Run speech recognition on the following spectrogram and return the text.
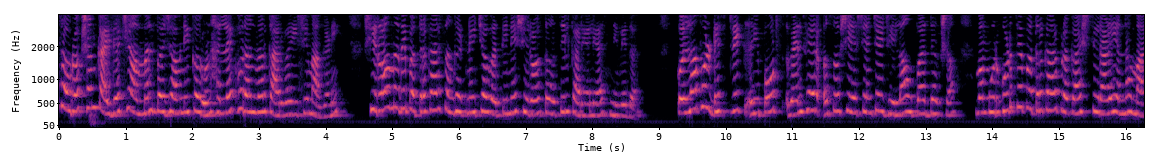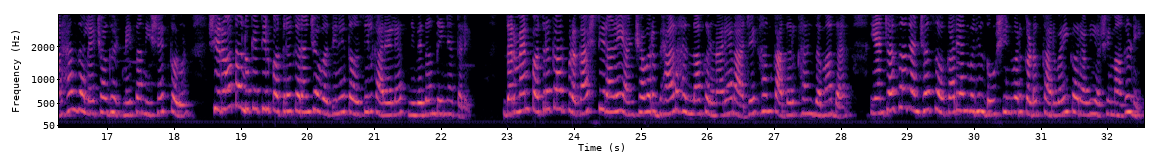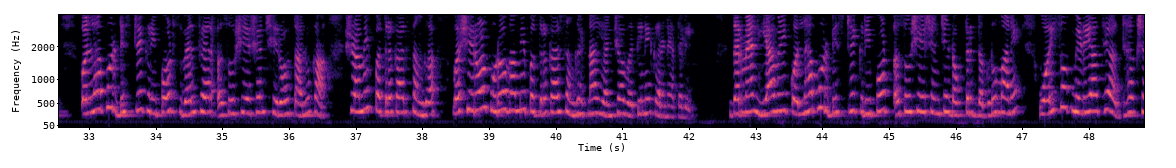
संरक्षण कायद्याची अंमलबजावणी करून हल्लेखोरांवर कारवाईची मागणी? शिरोळमध्ये पत्रकार संघटनेच्या वतीने शिरोळ तहसील कार्यालयास निवेदन. कोल्हापूर डिस्ट्रिक्ट रिपोर्ट्स वेलफेअर असोसिएशनचे जिल्हा उपाध्यक्ष व मुरगुडचे पत्रकार प्रकाश तिराळे यांना मारहाण झाल्याच्या घटनेचा निषेध करून शिरोळ तालुक्यातील पत्रकारांच्या वतीने तहसील कार्यालयास निवेदन देण्यात आले. दरम्यान पत्रकार प्रकाश तिराळे यांच्यावर भ्याड हल्ला करणाऱ्या राजे खान कादर खान जमादार यांच्यासह त्यांच्या सहकार्यांवरील दोषींवर कडक कारवाई करावी अशी मागणी Kolhapur district reports welfare association Shirol taluka श्रमिक पत्रकार संघ व शिरोळ पुरोगामी पत्रकार संघटना यांच्या वतीने करण्यात आली. दरम्यान यावेळी कोल्हापूर डिस्ट्रिक्ट रिपोर्ट असोसिएशनचे doctor Dagdu Mane voice of मीडियाचे अध्यक्ष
